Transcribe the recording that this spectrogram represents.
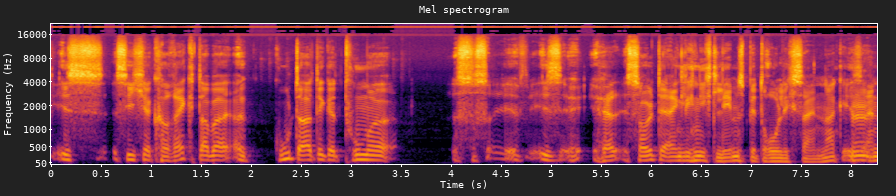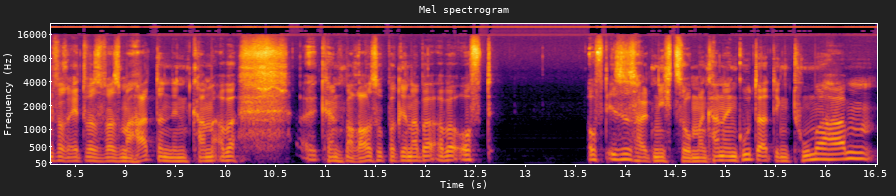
ist sicher korrekt, aber ein gutartiger Tumor ist, sollte eigentlich nicht lebensbedrohlich sein. Ne? Ist mhm. einfach etwas, was man hat und den kann man, aber äh, könnte man rausoperieren, aber, aber oft, oft ist es halt nicht so. Man kann einen gutartigen Tumor haben,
